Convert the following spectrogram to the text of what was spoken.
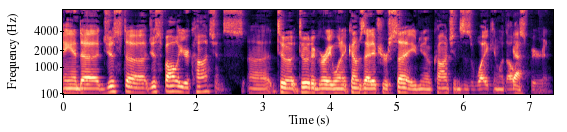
and uh, just uh, just follow your conscience uh, to a, to a degree when it comes to that. If you're saved, you know, conscience is awakened with the Holy Yeah. Spirit.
